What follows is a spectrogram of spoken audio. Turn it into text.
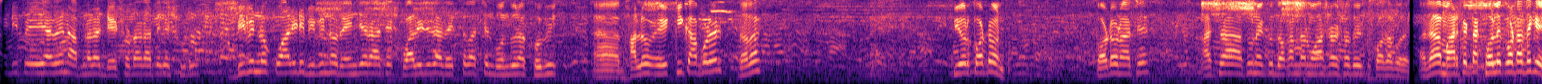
নাইটি পেয়ে যাবেন, আপনারা দেড়শো টাকা থেকে শুরু। বিভিন্ন কোয়ালিটি বিভিন্ন রেঞ্জের আছে। কোয়ালিটিটা দেখতে পাচ্ছেন, বন্ধুরা, খুবই ভালো। এই কী কাপড়ের, দাদা? পিওর কটন কটন আছে। আচ্ছা আসুন একটু দোকানদার মহাশয়ের সাথে একটু কথা বলে। দাদা মার্কেটটা খোলে কটা থেকে?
